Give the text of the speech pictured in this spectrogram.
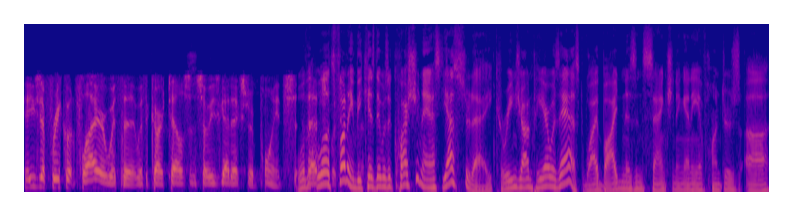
he's a frequent flyer with the with the cartels, and so he's got extra points. Well, that, well, it's funny because there was a question asked yesterday. Karine Jean Pierre was asked why Biden isn't sanctioning any of Hunter's uh,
